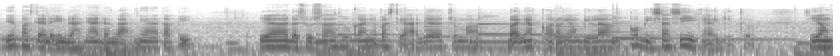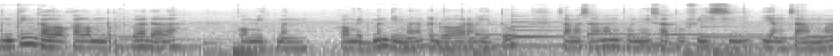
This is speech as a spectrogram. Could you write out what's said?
Ya pasti ada indahnya ada enggaknya tapi ya ada susah sukanya pasti ada. Cuma banyak orang yang bilang kok bisa sih? kayak gitu. Yang penting kalau kalau menurut gue adalah komitmen. Komitmen di mana kedua orang itu sama-sama mempunyai satu visi yang sama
